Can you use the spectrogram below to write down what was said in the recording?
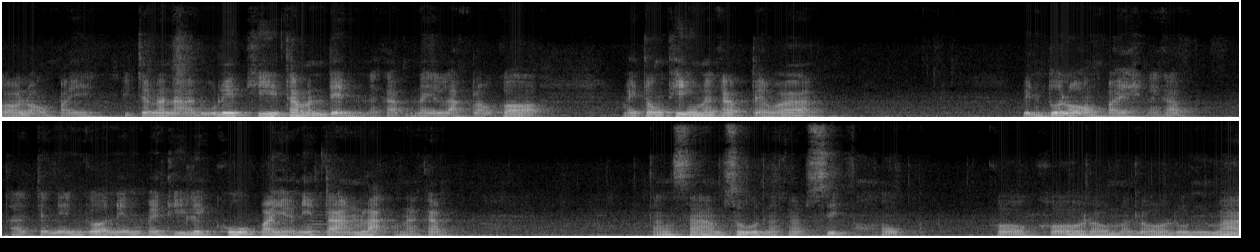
ก็ลองไปพิจารณาดูเลขที่ถ้ามันเด่นนะครับ ในหลักเราก็ไม่ต้องทิ้งนะครับ แต่ว่า เป็นตัวรองไปนะครับ ถ้าจะเน้นก็เน้นไปที่เลขคู่ไปอันนี้ตามหลักนะครับ ทั้ง 3 สูตรนะครับ 16กคอเรามารอลุ้นว่า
